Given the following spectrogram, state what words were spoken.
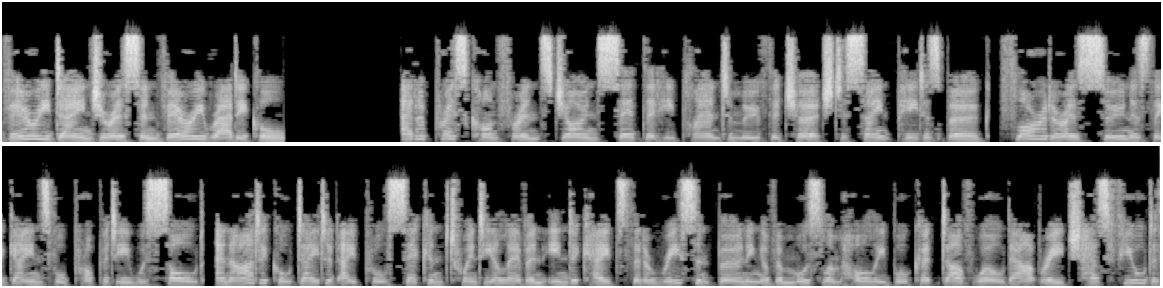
very dangerous and very radical. At a press conference Jones said that he planned to move the church to St. Petersburg, Florida as soon as the Gainesville property was sold. An article dated April 2, 2011 indicates that a recent burning of a Muslim holy book at Dove World Outreach has fueled a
